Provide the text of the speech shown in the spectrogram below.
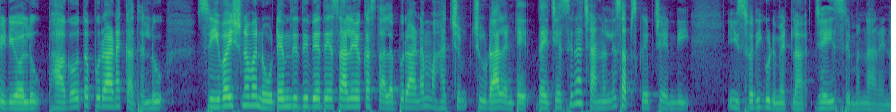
వీడియోలు భాగవత పురాణ కథలు శ్రీ వైష్ణవ నూటెనిమిది దివ్య దేశాల యొక్క స్థల పురాణం మహత్యం చూడాలంటే దయచేసి నా ఛానల్ని సబ్స్క్రైబ్ చేయండి. ఈశ్వరి గుడిమెట్ల. జై శ్రీమన్నారాయణ.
